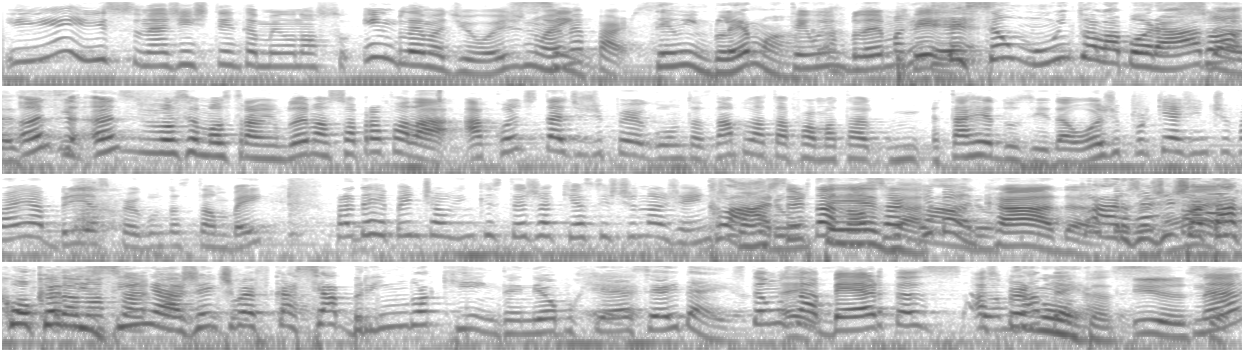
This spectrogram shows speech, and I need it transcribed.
E é isso, né? A gente tem também o nosso emblema de hoje, não é, Sim. minha parça? Tem um emblema? Tem um emblema que Vocês é. são muito elaboradas. Só, antes, antes de você mostrar o emblema, só pra falar, a quantidade de perguntas na plataforma tá, tá reduzida hoje, porque a gente vai abrir as perguntas também pra de repente alguém que esteja aqui assistindo a gente. Claro. Certeza. Da nossa arquibancada. Claro, se a gente Vai. já tá com camisinha, nossa- a gente vai ficar se abrindo aqui, entendeu? Porque essa é a ideia. Estamos É abertas às Estamos perguntas. abertas. Isso. Né?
